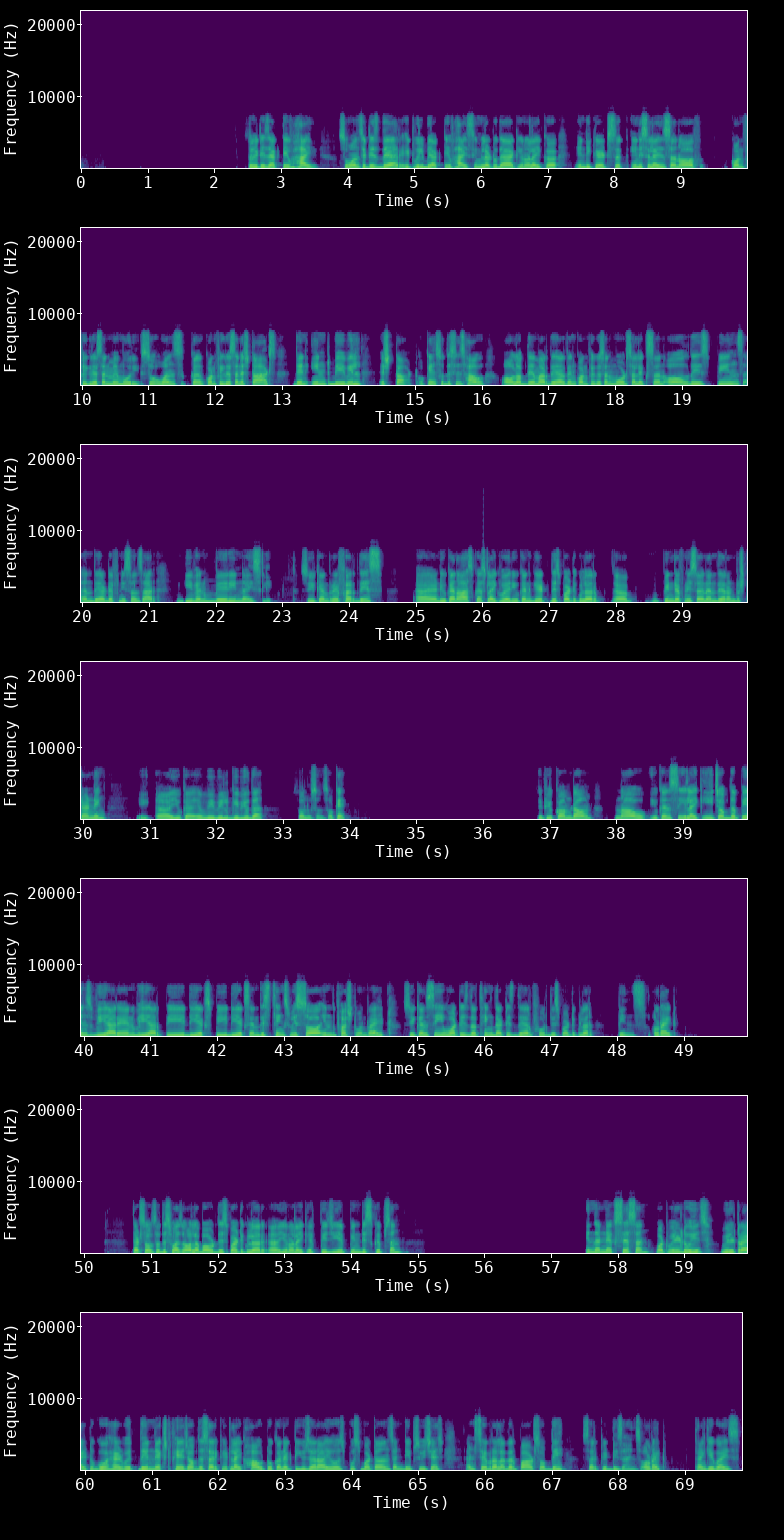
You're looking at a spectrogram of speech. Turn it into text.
So it is active high. So once it is there, it will be active high. Similar to that, you know, like uh, indicates initialization of configuration memory. So once configuration starts then int b will start. Okay? So this is how all of them are there. Then configuration mode selection all these pins and their definitions are given very nicely. So you can refer this and you can ask us like where you can get this particular uh, pin definition and their understanding. Uh, you can we will give you the solutions. Okay? If you come down now you can see like each of the pins vrn vrp dxp dxn these things we saw in the first one right? So you can see what is the thing that is there for this particular pins all right? That's all. So this was all about this particular uh, you know like fpga pin description. In the next session what we'll do is we'll try to go ahead with the next phase of the circuit like how to connect user IOs, push buttons and dip switches and several other parts of the circuit designs. Alright. Thank you guys.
